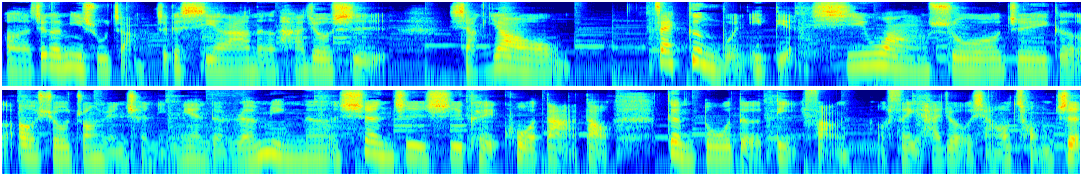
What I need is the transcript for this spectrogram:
呃，这个秘书长这个希拉呢，他就是想要再更稳一点，希望说这个奥修庄园城里面的人民呢，甚至是可以扩大到更多的地方，所以他就想要从政。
